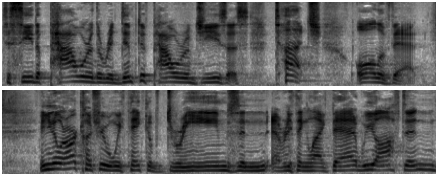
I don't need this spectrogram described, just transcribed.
to see the power, the redemptive power of Jesus touch all of that. And you know, in our country, when we think of dreams and everything like that, we often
